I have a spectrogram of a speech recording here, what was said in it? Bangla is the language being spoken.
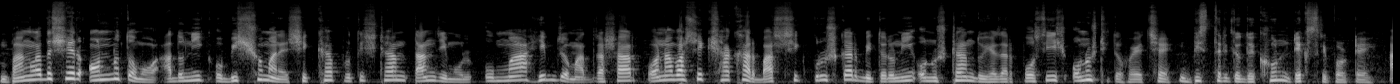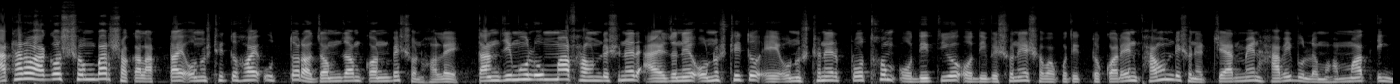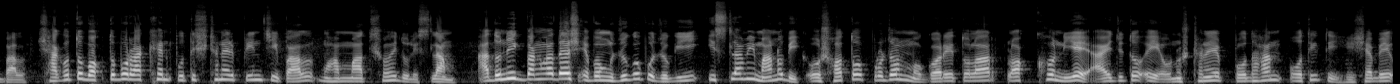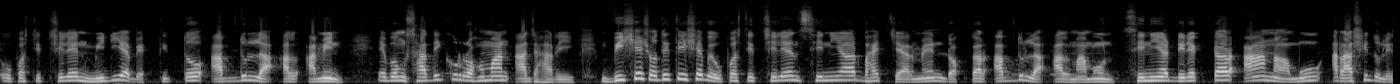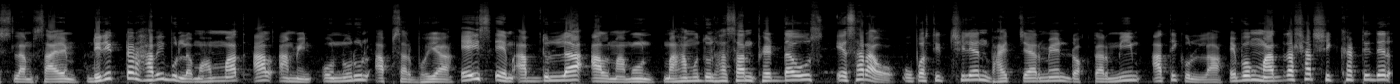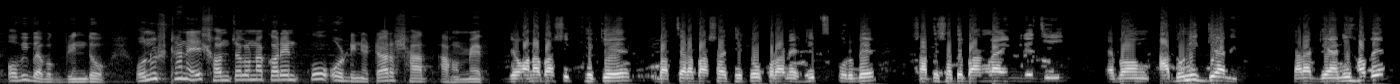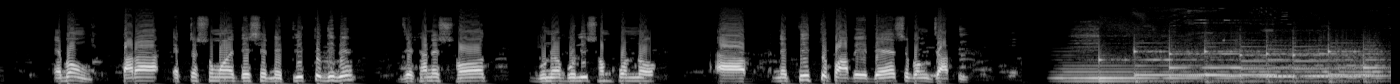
বাংলাদেশের অন্যতম আধুনিক ও বিশ্বমানের শিক্ষা প্রতিষ্ঠান তানজিমুল উম্মা হিফজ মাদ্রাসার অনাবাসিক শাখার বার্ষিক পুরস্কার বিতরণী অনুষ্ঠান দুই হাজার পঁচিশ অনুষ্ঠিত হয়েছে। বিস্তারিত দেখুন ডেস্ক রিপোর্টে। আঠারো আগস্ট সোমবার সকাল আটটায় অনুষ্ঠিত হয় উত্তরা জমজম কনভেশন হলে। তানজিমুল উম্মা ফাউন্ডেশনের আয়োজনে অনুষ্ঠিত এ অনুষ্ঠানের প্রথম ও দ্বিতীয় অধিবেশনে সভাপতিত্ব করেন ফাউন্ডেশনের চেয়ারম্যান হাবিবুল্লাহ মোহাম্মদ ইকবাল। স্বাগত বক্তব্য রাখেন প্রতিষ্ঠানের প্রিন্সিপাল মোহাম্মদ শহীদুল ইসলাম। আধুনিক বাংলাদেশ এবং যুগোপযোগী ইসলামী মানবিক ও শত প্রজন্ম গড়ে তোলার লক্ষ্য নিয়ে আয়োজিত এই অনুষ্ঠানে প্রধান অতিথি হিসেবে উপস্থিত ছিলেন মিডিয়া ব্যক্তিত্ব আবদুল্লাহ আল আমিন এবং সাদিকুর রহমান আজহারি। বিশেষ অতিথি হিসেবে উপস্থিত ছিলেন senior vice chairman doctor Abdullah Al Mamun, senior director Anamu Rashidul Islam Sayem, director Habibullah Mohammad Al Amin ও নুরুল আফসার ভুইয়া, এইচ এম আবদুল্লাহ আল মামুন মাহমুদুল হাসান ফেরদাউস এছাড়াও উপস্থিত ছিলেন vice chairman doctor Mim Atikullah এবং মাদ্রাসার শিক্ষার্থীদের অভিভাবকবৃন্দ অনুষ্ঠানে সঞ্চালনা করেন কোঅর্ডিনেটর সাদ আহমেদ। যে অনাবাসিক থেকে বাচ্চারা বাসায় থেকেও কোরআনের হিপস করবে, সাথে সাথে বাংলা, ইংরেজি এবং আধুনিক জ্ঞানী তারা জ্ঞানী হবে এবং তারা একটা সময় দেশের নেতৃত্ব দিবে, যেখানে সৎ গুণাবলী সম্পন্ন নেতৃত্ব পাবে দেশ এবং জাতি।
